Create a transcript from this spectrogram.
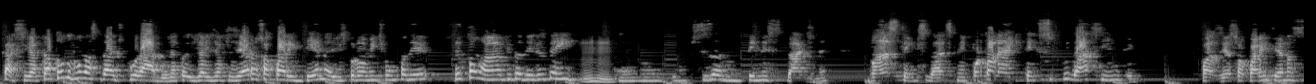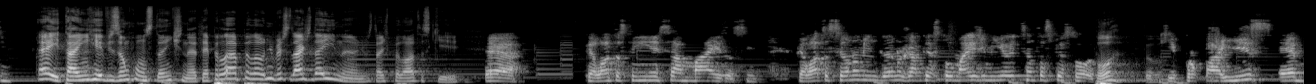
Cara, se já tá todo mundo na cidade curado, já, tá, já, já fizeram sua quarentena, eles provavelmente vão poder retomar a vida deles bem. Uhum. Não, não, não, precisa, não tem necessidade, né? Mas tem cidades que nem Porto Alegre, tem que se cuidar sim, tem que fazer a sua quarentena sim. É, e tá em revisão constante, né? Até pela, pela universidade daí, né? Universidade de Pelotas que. É. Pelotas tem esse a mais, assim. Pelotas, se eu não me engano, já testou mais de 1.800 pessoas. Porra! O que pro país é,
